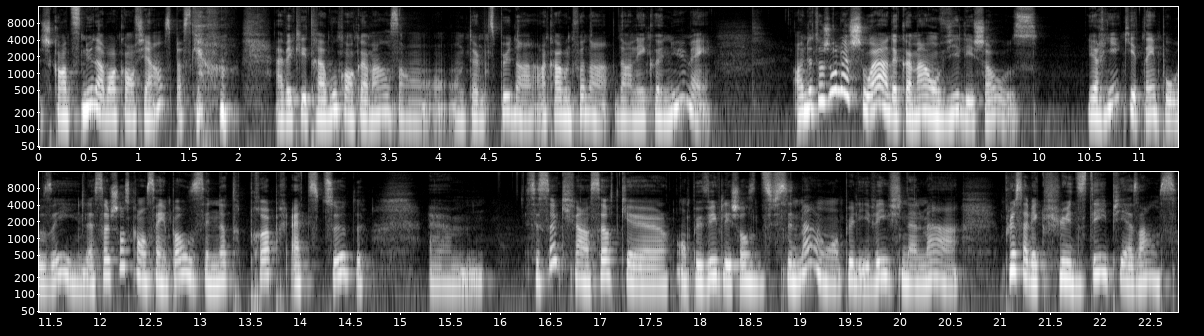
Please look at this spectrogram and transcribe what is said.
je continue d'avoir confiance parce qu'avec les travaux qu'on commence, on, est un petit peu, dans, encore une fois, dans, dans l'inconnu, mais on a toujours le choix de comment on vit les choses. Il n'y a rien qui est imposé. La seule chose qu'on s'impose, c'est notre propre attitude. Euh, c'est ça qui fait en sorte qu'on peut vivre les choses difficilement ou on peut les vivre finalement plus avec fluidité et aisance.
